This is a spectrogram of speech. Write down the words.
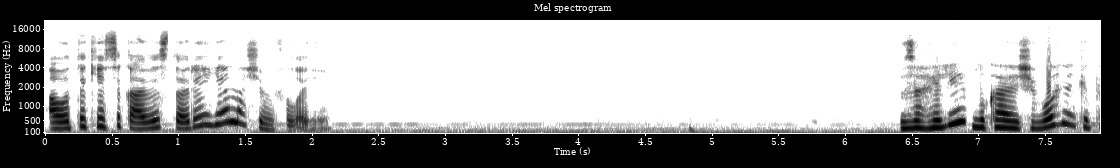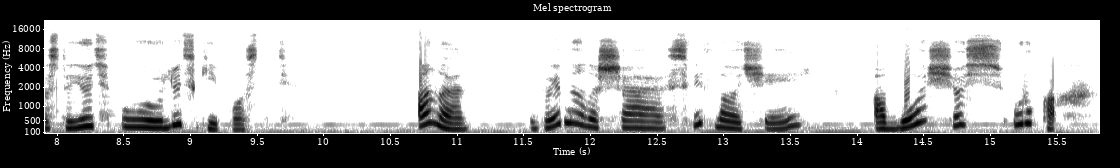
А от такі цікаві історії є в нашій міфології. Взагалі, блукаючі вогники постають у людській постаті. Але видно лише світло очей або щось у руках,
